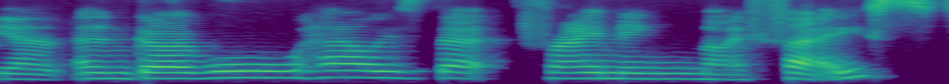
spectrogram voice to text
yeah. and go well how is that framing my face?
